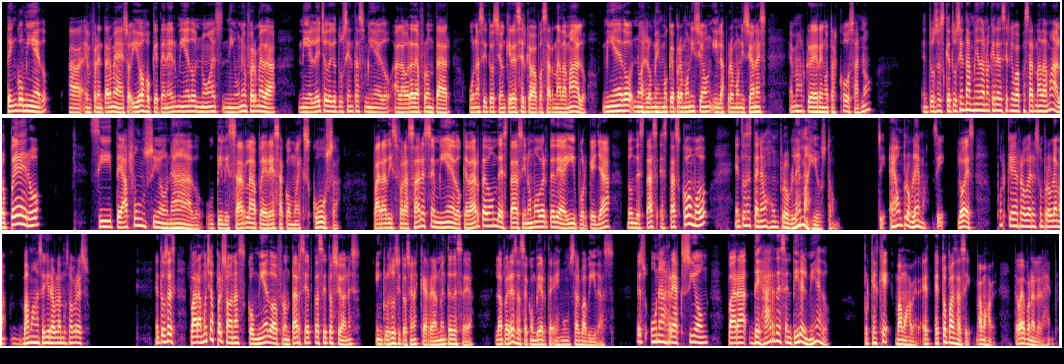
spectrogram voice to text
tengo miedo, a enfrentarme a eso. Y ojo, que tener miedo no es ni una enfermedad, ni el hecho de que tú sientas miedo a la hora de afrontar una situación, quiere decir que va a pasar nada malo. Miedo no es lo mismo que premonición y las premoniciones es mejor creer en otras cosas, ¿no? Entonces, que tú sientas miedo no quiere decir que va a pasar nada malo, pero si te ha funcionado utilizar la pereza como excusa para disfrazar ese miedo, quedarte donde estás y no moverte de ahí porque ya donde estás estás cómodo, entonces tenemos un problema, Houston. Sí, es un problema, sí, lo es. ¿Por qué, Robert, es un problema? Vamos a seguir hablando sobre eso. Entonces, para muchas personas con miedo a afrontar ciertas situaciones, incluso situaciones que realmente desea, la pereza se convierte en un salvavidas. Es una reacción para dejar de sentir el miedo. Porque es que, vamos a ver, e-, esto pasa así. Vamos a ver, te voy a poner el ejemplo.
